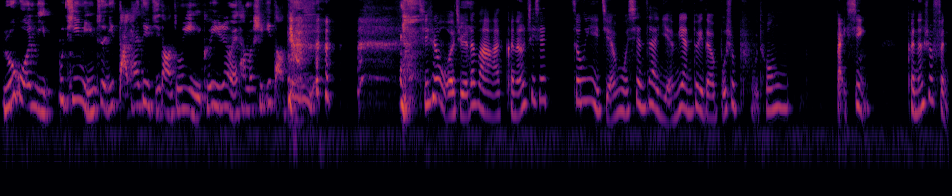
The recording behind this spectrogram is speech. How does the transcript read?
如果你不听名字，你打开这几档综艺，你可以认为他们是一档综艺。其实我觉得吧，可能这些综艺节目现在也面对的不是普通百姓，可能是粉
